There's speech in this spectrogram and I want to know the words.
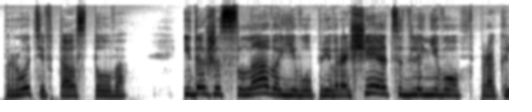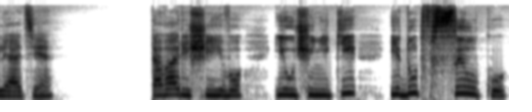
против Толстого, и даже слава его превращается для него в проклятие. Товарищи его и ученики идут в ссылку,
